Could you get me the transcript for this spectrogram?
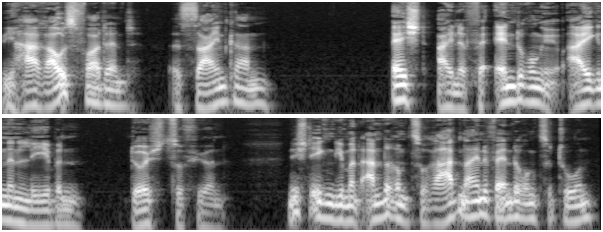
wie herausfordernd es sein kann, echt eine Veränderung im eigenen Leben durchzuführen. Nicht irgendjemand anderem zu raten, eine Veränderung zu tun,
